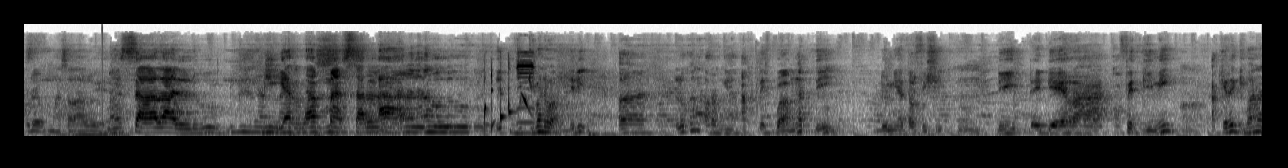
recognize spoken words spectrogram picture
Udah masa lalu ya. Masa lalu, biarlah masa lalu. Gimana bang? Jadi eh, lu kan orang yang aktif banget di dunia televisi. Hmm. Di, di di era covid gini, akhirnya gimana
